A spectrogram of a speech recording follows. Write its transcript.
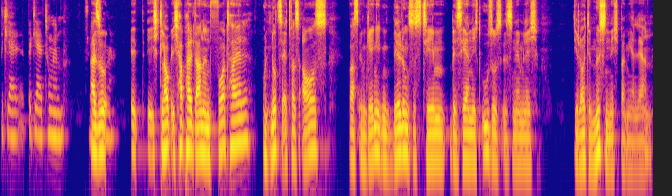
Begle Begleitungen? Also ich glaube, ich habe halt da einen Vorteil und nutze etwas aus, was im gängigen Bildungssystem bisher nicht Usus ist, nämlich die Leute müssen nicht bei mir lernen.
